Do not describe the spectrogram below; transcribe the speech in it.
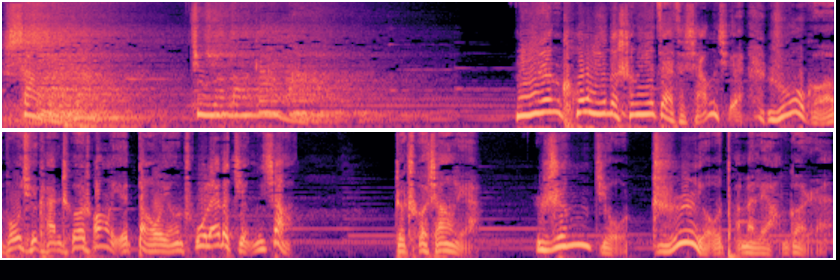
上来了，就要到站了。女人空灵的声音再次响起。如果不去看车窗里倒映出来的景象，这车厢里仍旧只有他们两个人。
